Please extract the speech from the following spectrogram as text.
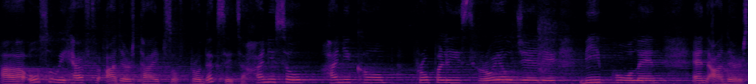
Uh, also, we have other types of products. It's a honey soap, honeycomb, propolis, royal jelly, bee pollen, and others.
